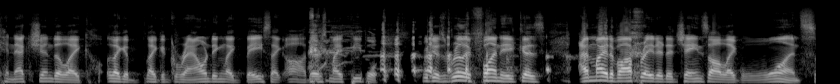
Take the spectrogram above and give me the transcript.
connection to like like a like a grounding like base like oh there's my people which is really funny because i might have operated a chainsaw like once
